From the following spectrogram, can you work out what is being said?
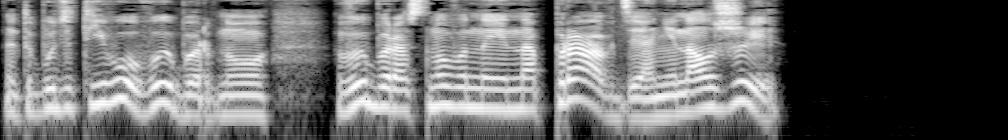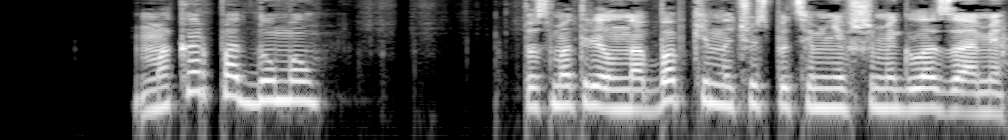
Это будет его выбор, но выбор, основанный на правде, а не на лжи. Макар подумал, посмотрел на Бабкина чуть потемневшими глазами.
